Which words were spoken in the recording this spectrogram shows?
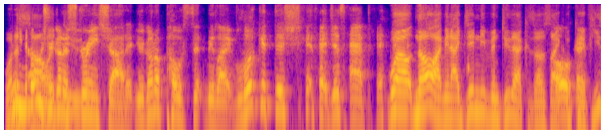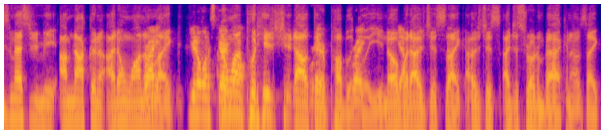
what he knows you're gonna dude. screenshot it. You're gonna post it and be like, "Look at this shit that just happened." well no i mean i didn't even do that because i was like Oh, okay. okay. if he's messaging me i'm not gonna i don't want Right. to like you don't want to I don't want to put his shit out there Right, publicly, you know. yeah. But I was just like, I was just, I just wrote him back, and I was like,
